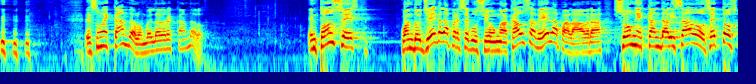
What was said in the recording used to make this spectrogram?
es un escándalo, un verdadero escándalo. Entonces, cuando llega la persecución a causa de la palabra, son escandalizados. Estos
